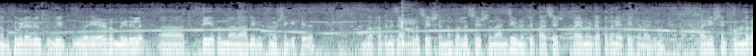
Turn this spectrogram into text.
നമുക്കിവിടെ ഒരു ഏഴും ഏഴോളം വീടുകൾ തീയത്തുനിന്നാണ് ആദ്യം ഇൻഫർമേഷൻ കിട്ടിയത്. നമ്മൾ അപ്പം തന്നെ ചാമക്കട സ്റ്റേഷനിൽ നിന്നും കൊല്ലം സ്റ്റേഷനിൽ നിന്ന് അഞ്ച് unit fire station fire unit അപ്പം തന്നെ എത്തിയിട്ടുണ്ടായിരുന്നു. അതിനുശേഷം കുണ്ടറ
